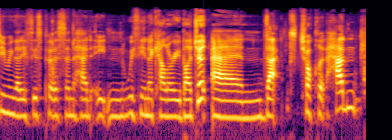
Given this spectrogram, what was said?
assuming that if this person had eaten within a calorie budget and that chocolate hadn't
